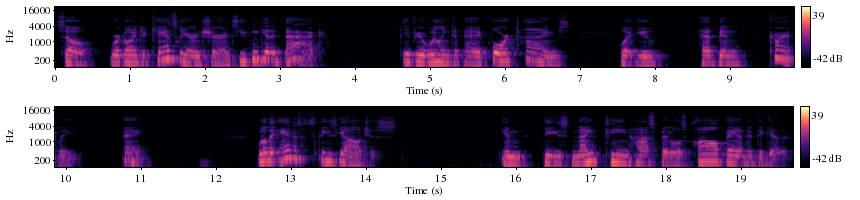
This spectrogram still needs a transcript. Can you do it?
So we're going to cancel your insurance. You can get it back if you're willing to pay four times what you had been currently paying. Well, the anesthesiologists in these 19 hospitals all banded together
